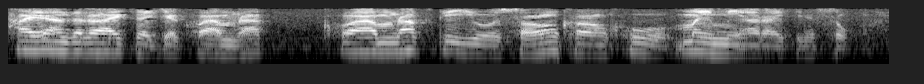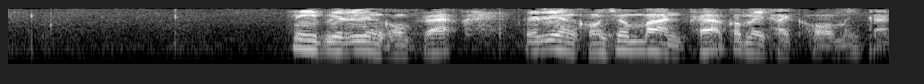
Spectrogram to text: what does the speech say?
ภัยอันตรายเกิดจากความรัก ความรักที่อยู่สองครองคู่ไม่มีอะไรเป็นสุข นี่เป็นเรื่องของพระ แต่เรื่องของชาวบ้านพระก็ไม่ขัดคอเหมือนกัน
